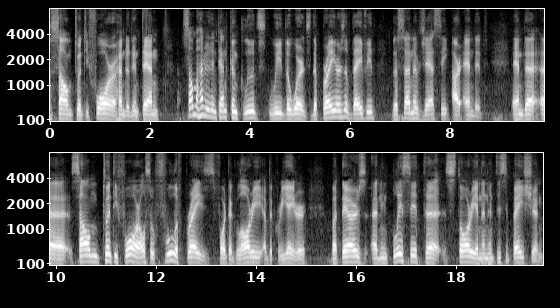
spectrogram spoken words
Psalm 24, 110. Psalm 110 concludes with the words, The prayers of David, the son of Jesse, are ended. And uh, uh, Psalm 24 also full of praise for the glory of the Creator, but there's an implicit uh, story and an anticipation.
